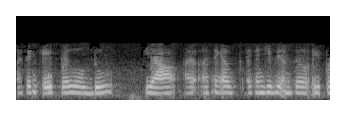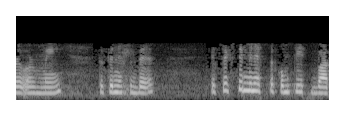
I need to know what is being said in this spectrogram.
I think April will do. Yeah, I, I think I'll, I can give you until April or May to finish this. It's 60 minutes to complete, but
